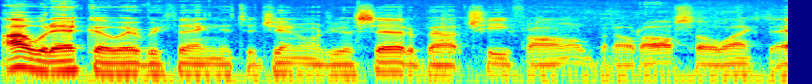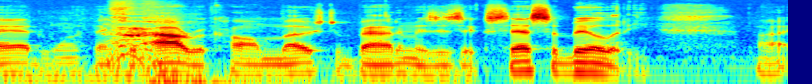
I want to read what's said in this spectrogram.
I would echo everything that the general just said about Chief Arnold, but I'd also like to add one thing that I recall most about him is his accessibility. Uh,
